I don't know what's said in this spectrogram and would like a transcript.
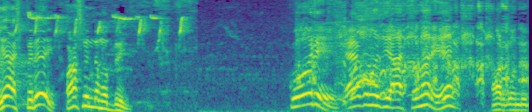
এ আসবে রে পাঁচ মিনিটের মধ্যেই। করে এখনও যে না রে? আমার বন্ধু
